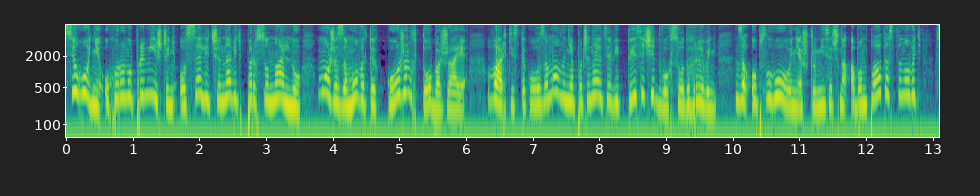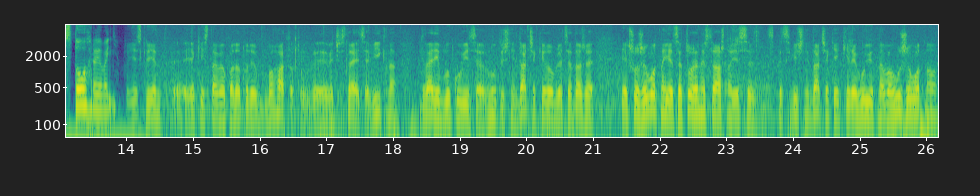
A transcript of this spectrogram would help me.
Сьогодні охорону приміщень, оселі чи навіть персональну може замовити кожен, хто бажає. Вартість такого замовлення починається від 1200 гривень. За обслуговування щомісячна абонплата становить 100 гривень. Є клієнт, е, який ставить апаратури багато. Тут ви- вичисляються вікна, двері блокуються, внутрішні датчики робляться. Навіть якщо животне є, це теж не страшно. Є специфічні датчики, які реагують на вагу животного.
